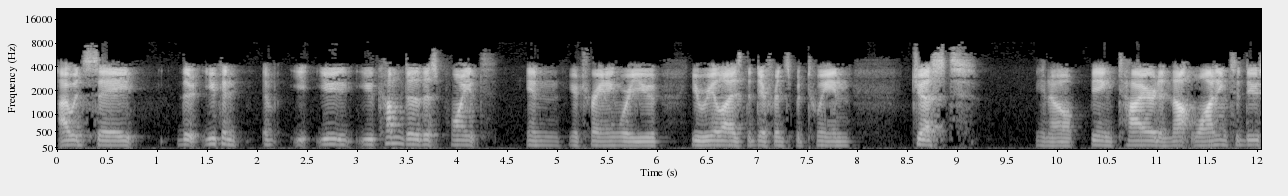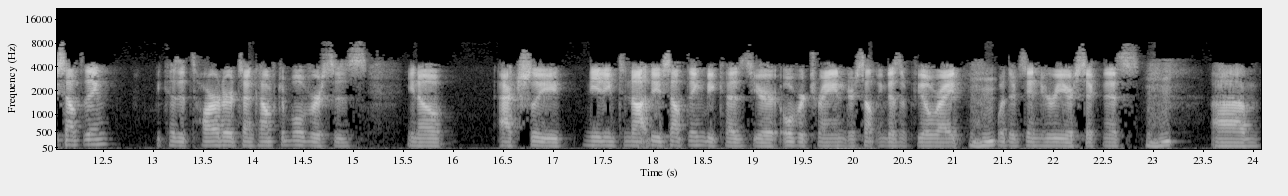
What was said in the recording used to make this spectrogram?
I would say that you can you you come to this point in your training where you you realize the difference between just you know being tired and not wanting to do something because it's harder, it's uncomfortable versus you know actually needing to not do something because you're overtrained or something doesn't feel right, Mhm. whether it's injury or sickness. Mhm. Um,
